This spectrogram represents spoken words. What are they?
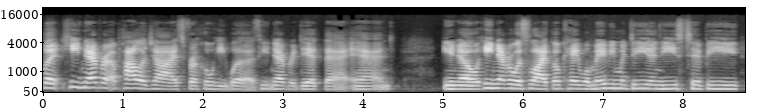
but he never apologized for who he was. He never did that, and you know, he never was like, okay, well, maybe Madea needs to be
